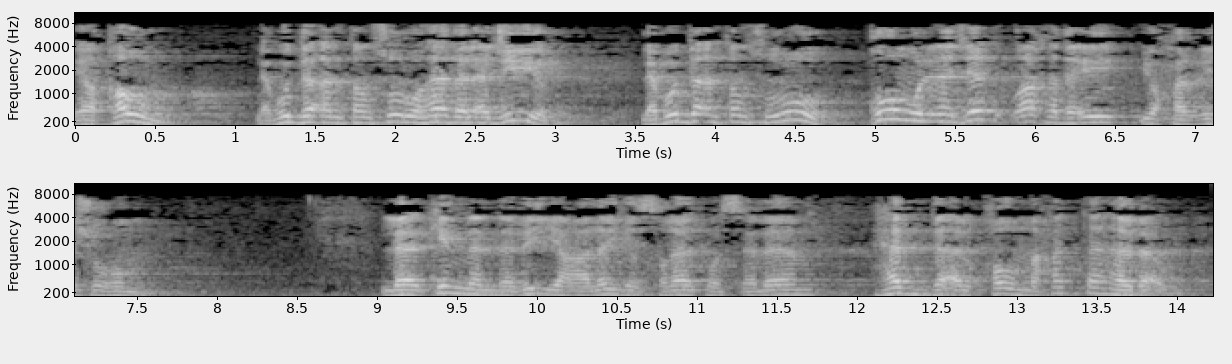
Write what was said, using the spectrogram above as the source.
يا قوم لابد أن تنصروا هذا الأجير لابد أن تنصروه. قوموا لنجد. وأخذ إيه؟ يحرشهم. لكن النبي عليه الصلاة والسلام هدأ القوم حتى هدأوا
